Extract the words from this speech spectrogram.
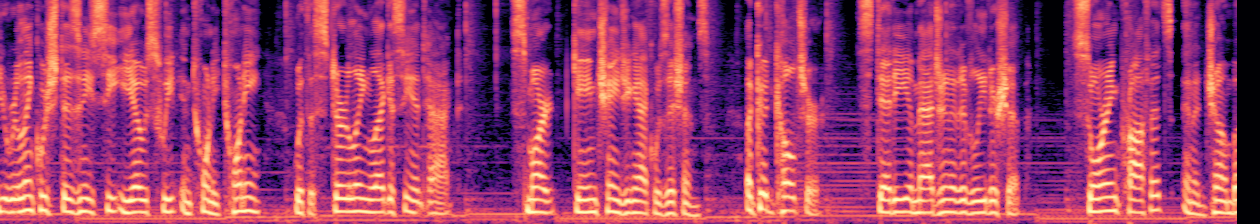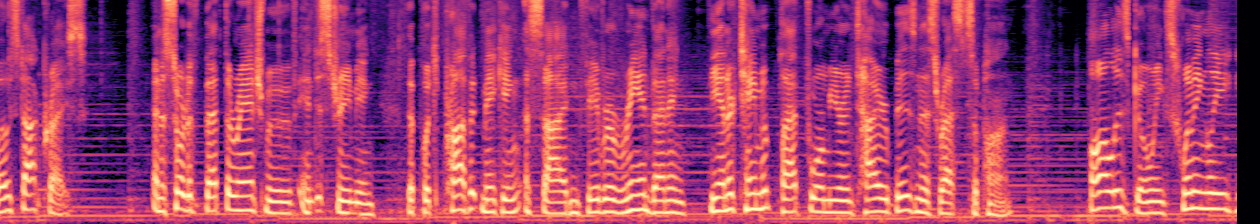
You relinquished Disney's CEO suite in 2020 with a sterling legacy intact. Smart, game changing acquisitions, a good culture, steady, imaginative leadership, soaring profits, and a jumbo stock price and a sort of bet the ranch move into streaming that puts profit making aside in favor of reinventing the entertainment platform your entire business rests upon. All is going swimmingly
